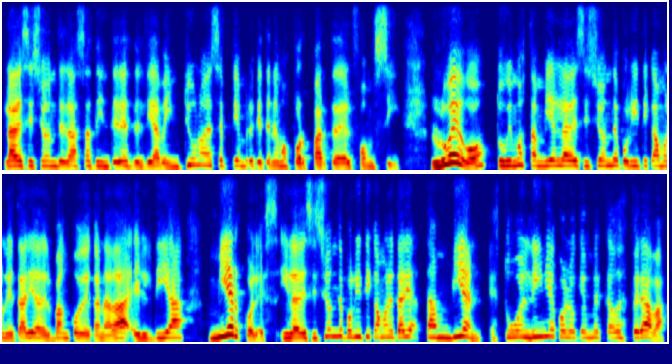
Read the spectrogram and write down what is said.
la decisión de tasas de interés del día 21 de septiembre que tenemos por parte del FOMC. Luego tuvimos también la decisión de política monetaria del Banco de Canadá el día miércoles y la decisión de política monetaria también estuvo en línea con lo que el mercado esperaba.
